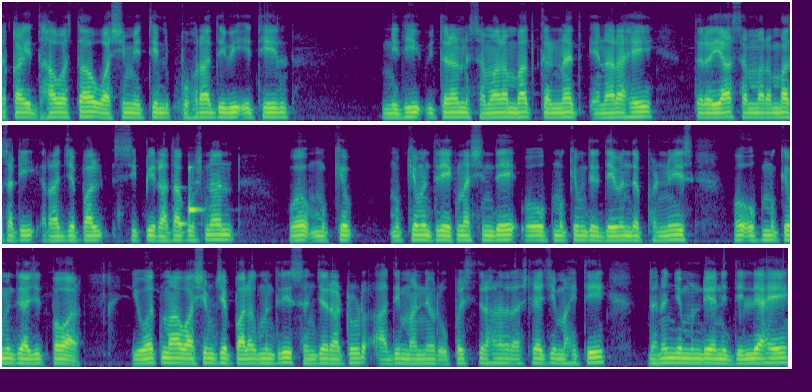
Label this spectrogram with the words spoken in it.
सकाळी दहा वाजता वाशिम येथील पोहरादेवी येथील निधी वितरण समारंभात करण्यात येणार आहे. तर या समारंभासाठी राज्यपाल सी पी राधाकृष्णन व मुख्य मुख्यमंत्री एकनाथ शिंदे व उपमुख्यमंत्री देवेंद्र फडणवीस व उपमुख्यमंत्री अजित पवार यवतमाळ वाशिमचे पालकमंत्री संजय राठोड आदी मान्यवर उपस्थित राहणार असल्याची माहिती धनंजय मुंडे यांनी दिली आहे.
